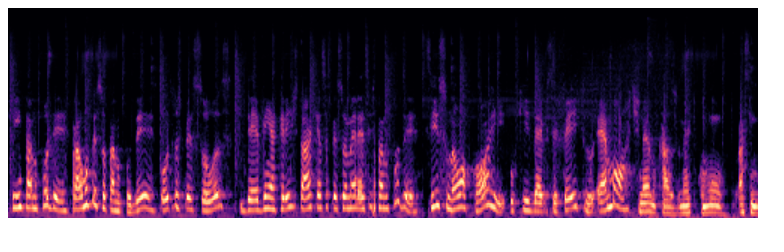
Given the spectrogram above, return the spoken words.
quem está no poder. Para uma pessoa estar no poder, outras pessoas devem acreditar que essa pessoa merece estar no poder. Se isso não ocorre, o que deve ser feito é a morte, né, no caso, né, como assim,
